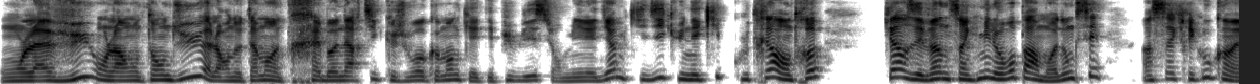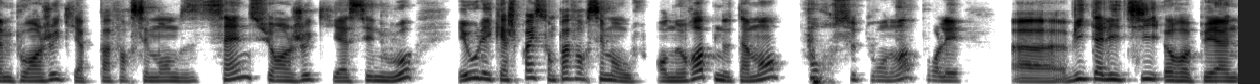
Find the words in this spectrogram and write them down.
on l'a vu, on l'a entendu, alors notamment un très bon article que je vous recommande qui a été publié sur Millennium qui dit qu'une équipe coûterait entre 15 et 25 000 euros par mois. Donc c'est un sacré coup quand même pour un jeu qui n'a pas forcément de scène, sur un jeu qui est assez nouveau et où les cash price sont pas forcément ouf. En Europe notamment, pour ce tournoi, pour les euh, Vitality European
